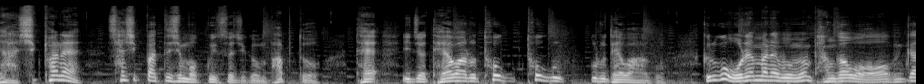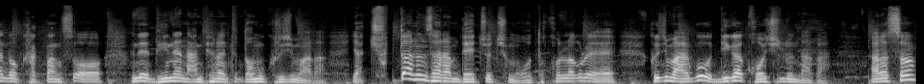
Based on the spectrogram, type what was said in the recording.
야, 식판에 사식 받듯이 먹고 있어 지금 밥도. 대 이제 대화로 톡 톡으로 대화하고. 그리고 오랜만에 보면 반가워. 그러니까 너 각방 써. 근데 니네 남편한테 너무 그러지 마라. 야 춥다는 사람 내쫓으면 어떡하려고 그래. 그러지 말고 네가 거실로 나가. 알았어?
